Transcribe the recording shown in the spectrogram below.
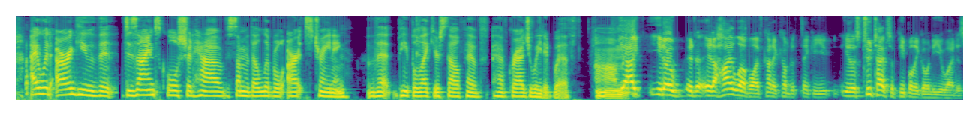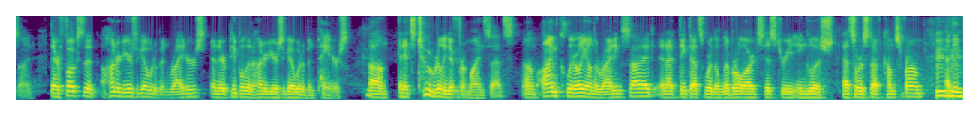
I would argue that design schools should have some of the liberal arts training that people like yourself have have graduated with. Um, Yeah, I, you know, at, a- at a high level, I've kind of come to think of you. You know, there's two types of people that go into UI design. There are folks that 100 years ago would have been writers, and there are people that 100 years ago would have been painters. Um, and it's two really different mindsets. Um, I'm clearly on the writing side, and I think that's where the liberal arts, history, English, that sort of stuff comes from. And then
